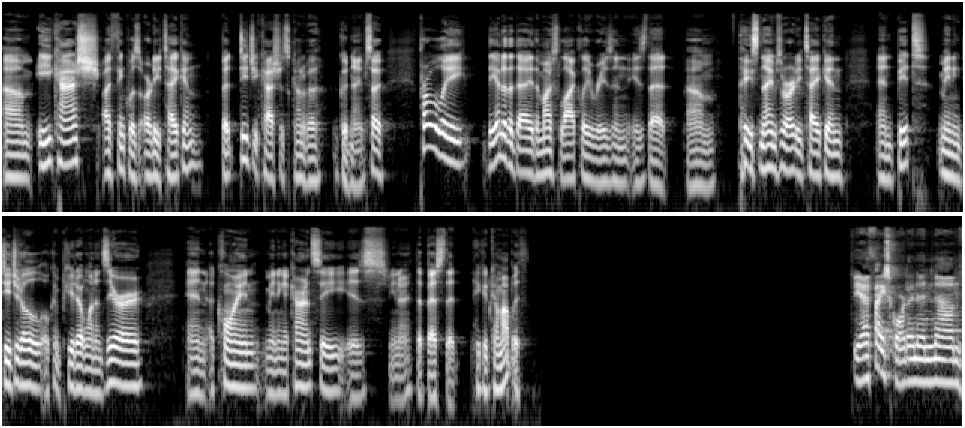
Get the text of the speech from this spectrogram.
um, eCash, I think, was already taken but DigiCash is kind of a, good name. So probably the end of the day, the most likely reason is that um, these names are already taken, and bit meaning digital or computer one and zero, and a coin meaning a currency is you know the best that he could come up with. Yeah, thanks, Gordon. And um,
